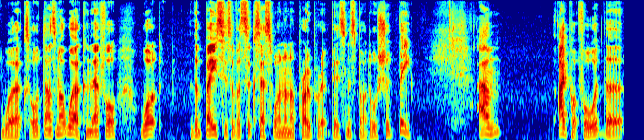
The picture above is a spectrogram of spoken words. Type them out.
works or does not work, and therefore what the basis of a successful and an appropriate business model should be. Um, I put forward the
